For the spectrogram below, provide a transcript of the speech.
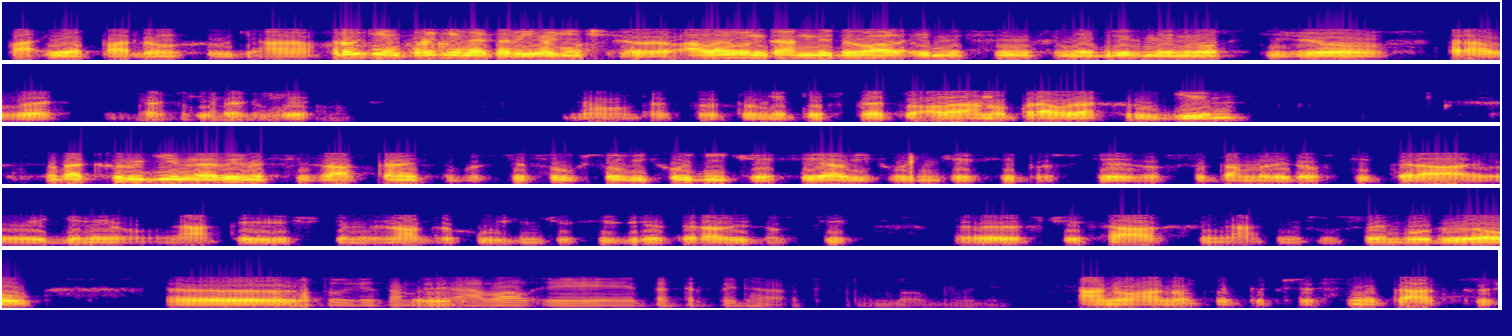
Pa, jo, pardon, Chrudí, ano. Chrudím, Chrudím je to výhodně jo, Ale on kandidoval i, myslím, někdy v minulosti, že jo, v Praze, taky, takže... No, tak proto mě to spletlo, ale ano, pravda, Chrudím. No tak Chrudím, nevím, jestli zástany to prostě jsou, jsou východní Čechy a východní Čechy prostě zase tam lidovci, která je jediný nějaký ještě možná trochu jižní Čechy, kde teda lidovci e, v Čechách nějakým způsobem bodujou Pamatuju, že tam vyhrával i Petr Pidhart v tomhle obvodě. Ano, ano, to je přesně tak, což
